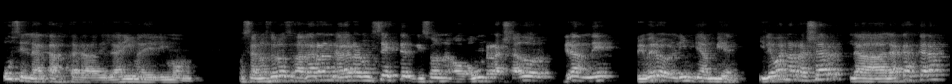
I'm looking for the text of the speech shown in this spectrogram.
usen la cáscara de la lima y del limón. O sea, nosotros agarran, agarran un cester que son, o un rallador grande, primero lo limpian bien y le van a rayar la, cáscara,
